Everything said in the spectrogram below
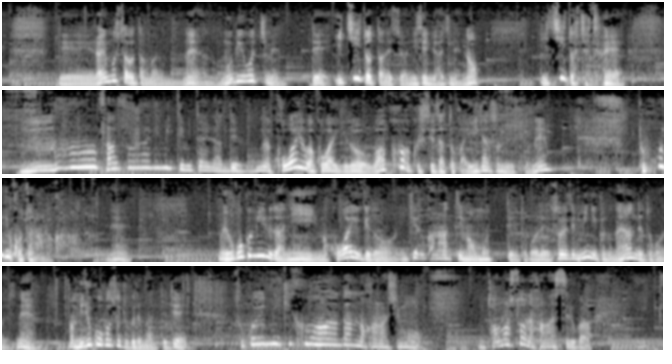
でライムスター歌丸のねあのムービーウォッチメンで1位取ったんですよ2018年の1位取っちゃって、うーんさすがに見てみたいな。で、まあ、怖いは怖いけどワクワクしてたとか言い出すんですよね。どういうことなのかなってね、まあ、予告見るだに、まあ、怖いけどいけるかなって今思ってるところでそれで見に行くの悩んでるところですね、まあ、ミルク放送局でもやっててそこでミキ君団の話も楽しそうに話してるから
